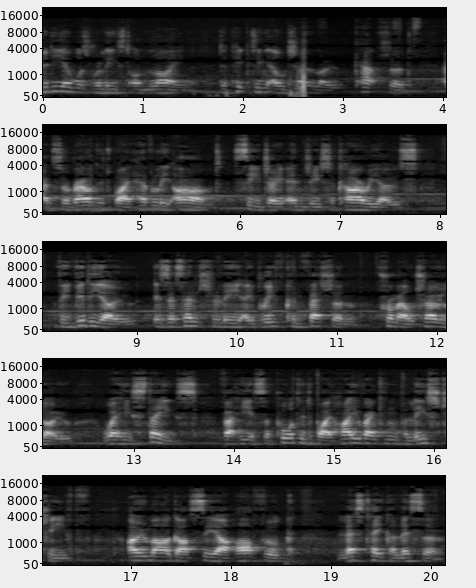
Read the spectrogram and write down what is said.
Video was released online depicting El Cholo captured and surrounded by heavily armed CJNG Sicarios. The video is essentially a brief confession from El Cholo where he states that he is supported by high-ranking police chief Omar Garcia Harfuch. Let's take a listen.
